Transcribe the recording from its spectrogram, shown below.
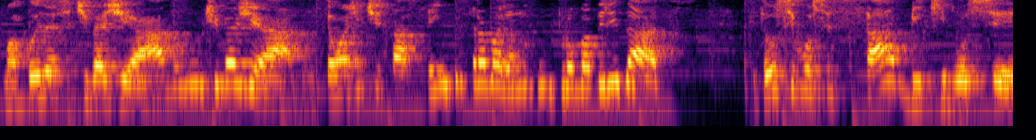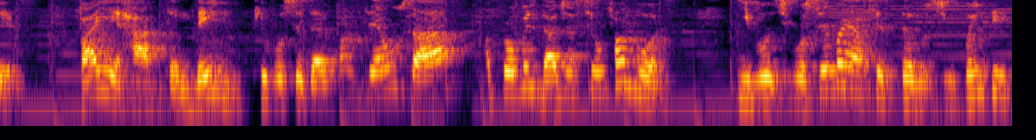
Uma coisa é se tiver geado ou não tiver geado. Então a gente está sempre trabalhando com probabilidades. Então se você sabe que você vai errar também, o que você deve fazer é usar a probabilidade a seu favor e se você vai acertando 54%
